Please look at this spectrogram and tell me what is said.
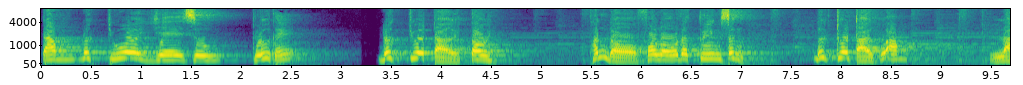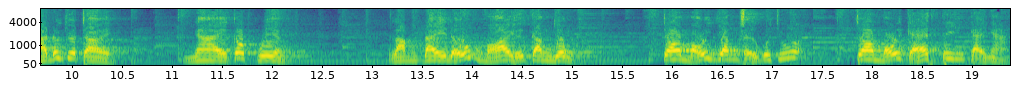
trong Đức Chúa Giêsu cứu thế. Đức Chúa Trời tôi Thánh đồ Phaolô đã tuyên xưng Đức Chúa Trời của ông là Đức Chúa Trời Ngài có quyền làm đầy đủ mọi sự cần dùng cho mỗi dân sự của Chúa, cho mỗi kẻ tin cậy Ngài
